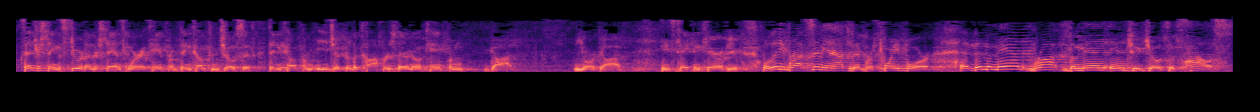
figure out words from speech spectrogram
It's interesting, the steward understands where it came from. It didn't come from Joseph. It didn't come from Egypt or the coffers there. No, it came from God. Your God. He's taking care of you. Well, then he brought Simeon out to them, verse 24. And then the man brought the men into Joseph's house.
